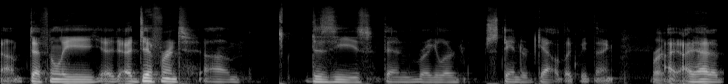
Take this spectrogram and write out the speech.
um, definitely a, a different um, disease than regular standard gout, like we think. Right. I, I had a,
